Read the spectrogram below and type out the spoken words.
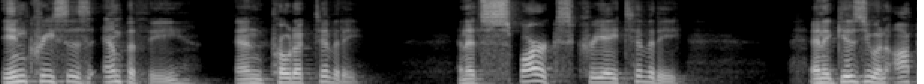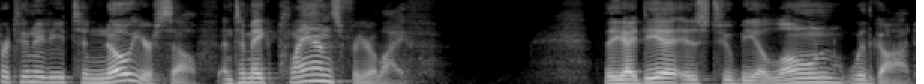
increases empathy and productivity, and it sparks creativity, and it gives you an opportunity to know yourself and to make plans for your life. The idea is to be alone with God,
